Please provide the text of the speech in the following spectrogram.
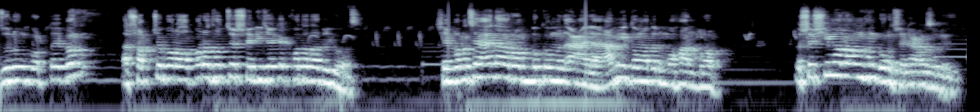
জুলুম করত এবং তার সবচেয়ে বড় অপরাধ হচ্ছে সে নিজেকে খোদা দাবি করেছে। সে বলেছে আয়না রব্বকুমুল আলা, আমি তোমাদের মহান রব। তো সে সীমা লঙ্ঘন করেছে, নাউজুবিল্লাহ।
